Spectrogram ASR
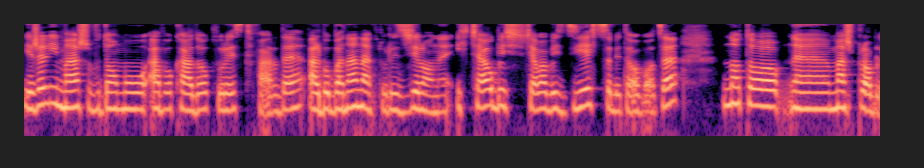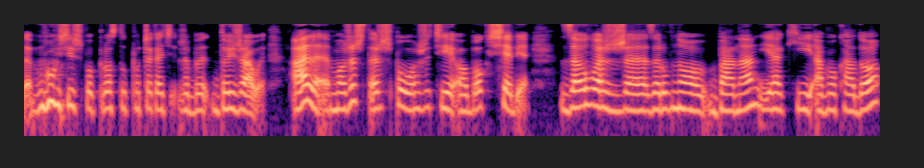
Jeżeli masz w domu awokado, które jest twarde, albo banana, który jest zielony i chciałbyś, chciałabyś zjeść sobie te owoce, no to e, masz problem. Musisz po prostu poczekać, żeby dojrzały. Ale możesz też położyć je obok siebie. Zauważ, że zarówno banan, jak i awokado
